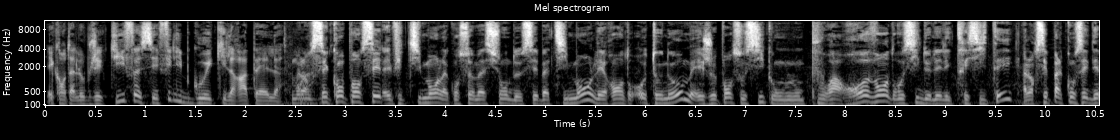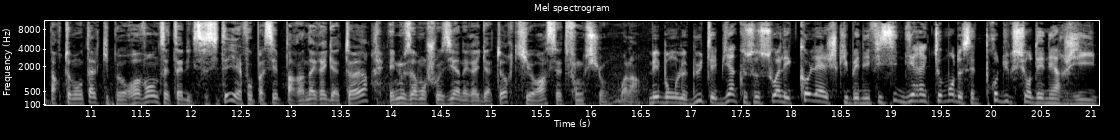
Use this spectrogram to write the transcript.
Et quant à l'objectif, c'est Philippe Gouet qui le rappelle. Alors c'est compenser effectivement la consommation de ces bâtiments, les rendre autonomes et je pense aussi qu'on pourra revendre aussi de l'électricité. Alors c'est pas le conseil départemental qui peut revendre cette électricité, il faut passer par un agrégateur et nous avons choisi un agrégateur qui aura cette fonction. Voilà. Mais bon, le but est bien que ce soit les collèges qui bénéficient directement de cette production d'énergie.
